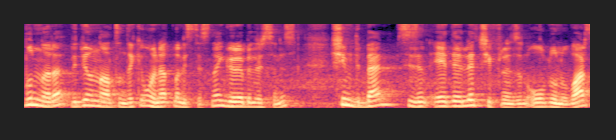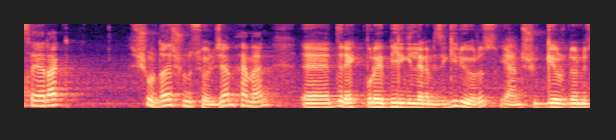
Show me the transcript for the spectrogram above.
Bunlara videonun altındaki oynatma listesinden görebilirsiniz. Şimdi ben sizin e-devlet şifrenizin olduğunu varsayarak Şurada şunu söyleyeceğim. Hemen e, direkt buraya bilgilerimizi giriyoruz. Yani şu geri dönüş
